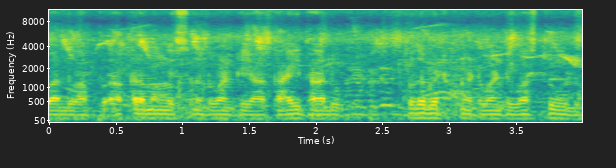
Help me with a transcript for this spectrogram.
వాళ్ళు అక్రమంగా ఇస్తున్నటువంటి ఆ కాగితాలు కుదబెట్టుకున్నటువంటి వస్తువులు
